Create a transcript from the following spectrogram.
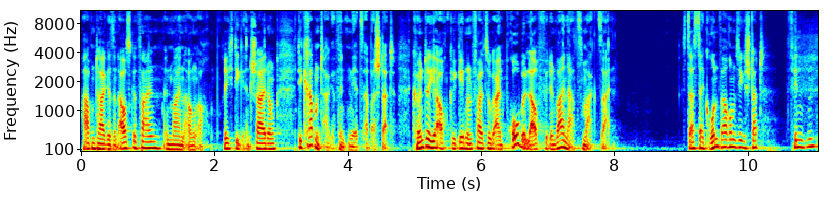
Hafentage sind ausgefallen, in meinen Augen auch richtige Entscheidung. Die Krabbentage finden jetzt aber statt. Könnte ja auch gegebenenfalls sogar ein Probelauf für den Weihnachtsmarkt sein. Ist das der Grund, warum sie stattfinden?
